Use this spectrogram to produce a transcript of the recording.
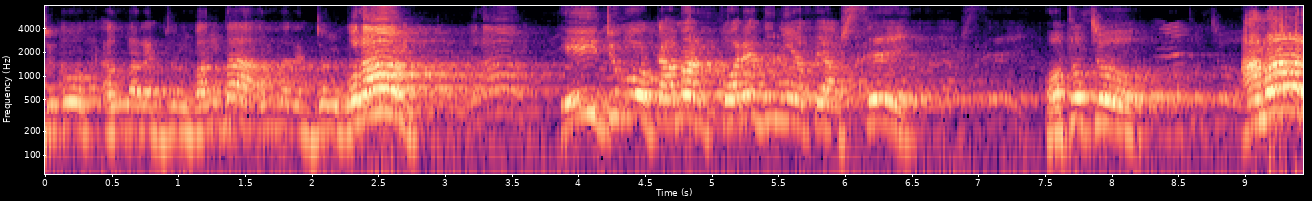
যুবক, আল্লাহর একজন বান্দা, আল্লাহর একজন গোলাম। এই যুবক আমার পরে দুনিয়াতে আসছে। অথচ আমার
